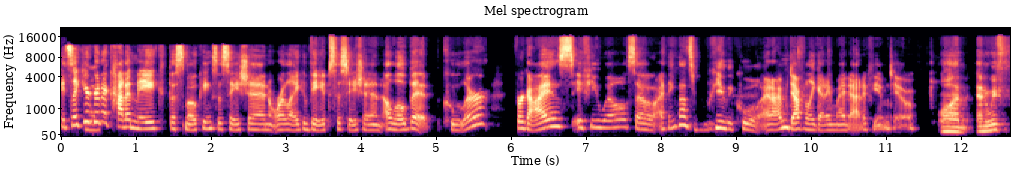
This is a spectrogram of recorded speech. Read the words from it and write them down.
it's like you're yeah. going to kind of make the smoking cessation or like vape cessation a little bit cooler for guys, if you will. So I think that's really cool. And I'm definitely getting my dad a fume too. Well, and, we've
